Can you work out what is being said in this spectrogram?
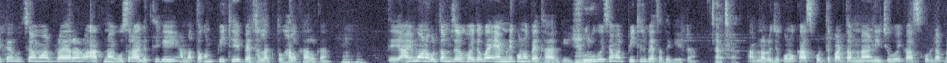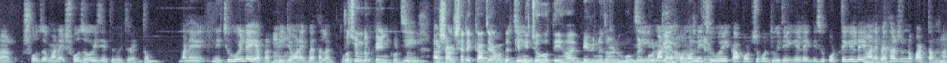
এটা হচ্ছে আমার প্রায় আরও আট নয় বছর আগে থেকেই আমার তখন পিঠে ব্যথা লাগতো হালকা হালকা। হুম হুম। তো আমি মনে করতাম যে হয়তো বা এমনি কোনো ব্যথা আর কি। শুরু হয়েছে আমার পিঠের ব্যথা থেকে এটা। আচ্ছা। আপনার ওই যে কোনো কাজ করতে পারতাম না নিচু হয়ে কাজ করলে আপনার সোজা মানে সোজা হয়ে যেতে হইতো একদম। মানে নিচু হইলে আপনার পিঠে অনেক ব্যথা লাগতো। প্রচণ্ড পেইন করতো। জি। আর সাংসারিক কাজে আমাদেরকে। নিচু হতেই হয় বিভিন্ন ধরনের মুভমেন্ট করতে হয় মানে কোনো নিচু হয়ে কাপড় চোপড় ধুইতে গেলে কিছু করতে গেলে মানে ব্যথার জন্য পারতাম না।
